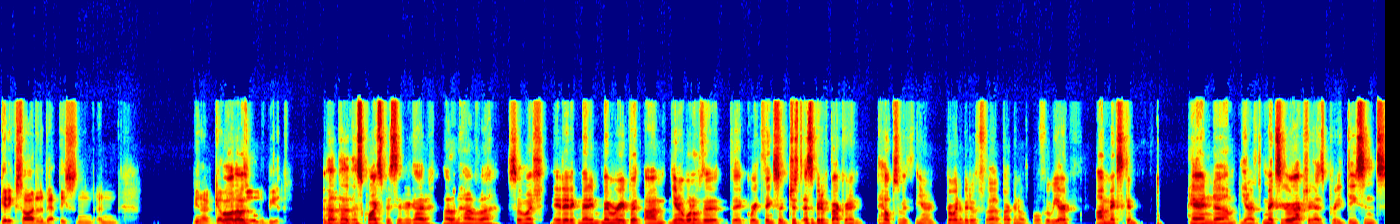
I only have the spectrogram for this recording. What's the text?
get excited about this and and you know go well, into that was? That, that that's quite specific. I I don't have uh, so much eidetic memory, but um, you know, one of the the great things. So just as a bit of background, it helps with you know providing a bit of uh, background of, of who we are. I'm Mexican, and um, you know, Mexico actually has pretty decent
